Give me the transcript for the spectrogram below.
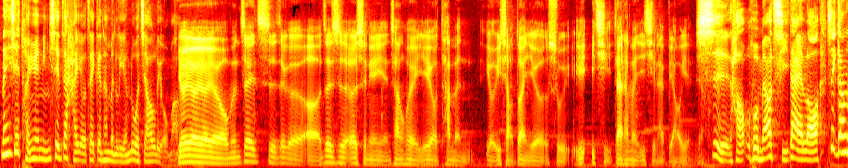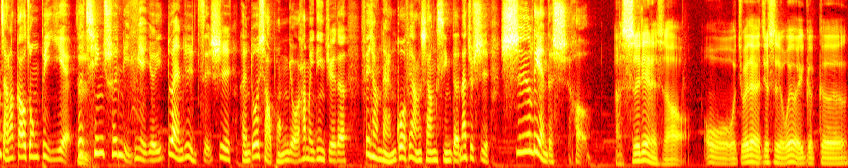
那一些团员，您现在还有在跟他们联络交流吗？有有有有，我们这一次这个呃，这次二十年演唱会也有他们有一小段，也有属于一一起带他们一起来表演。是，好，我们要期待喽。所以刚刚讲到高中毕业，在青春里面有一段日子是很多小朋友他们一定觉得非常难过、非常伤心的，那就是失恋的时候。啊，失恋的时候，我、哦、我觉得就是我有一个歌，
